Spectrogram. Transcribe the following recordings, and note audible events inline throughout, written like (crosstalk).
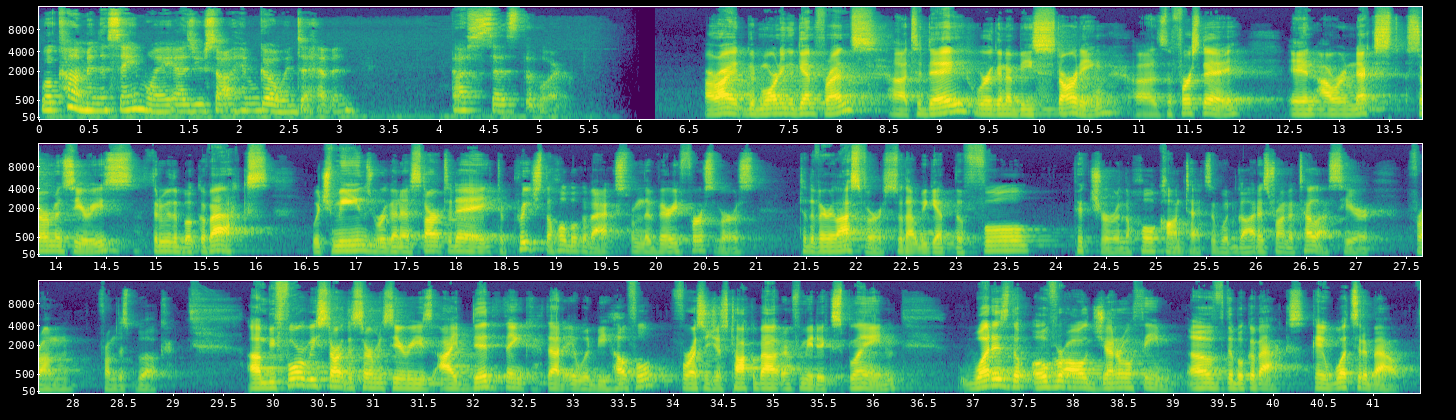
will come in the same way as you saw him go into heaven. Thus says the Lord. All right, good morning again, friends. Uh, today we're going to be starting, uh, it's the first day in our next sermon series through the book of Acts, which means we're going to start today to preach the whole book of Acts from the very first verse to the very last verse so that we get the full picture and the whole context of what God is trying to tell us here from, from this book. Um, before we start the sermon series, I did think that it would be helpful for us to just talk about and for me to explain what is the overall general theme of the book of Acts. Okay, what's it about?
